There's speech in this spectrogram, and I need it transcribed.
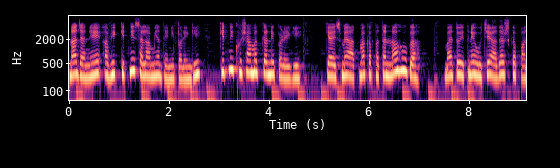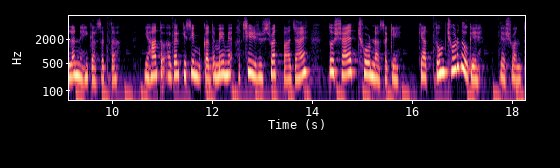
ना जाने अभी कितनी सलामियाँ देनी पड़ेंगी, कितनी खुशामद करनी पड़ेगी। क्या इसमें आत्मा का पतन ना होगा? मैं तो इतने ऊँचे आदर्श का पालन नहीं कर सकता। यहाँ तो अगर किसी मुकदमे में अच्छी रिश्वत पा जाएँ तो शायद छोड़ ना सकें। क्या तुम छोड़ दोगे, यशवंत?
